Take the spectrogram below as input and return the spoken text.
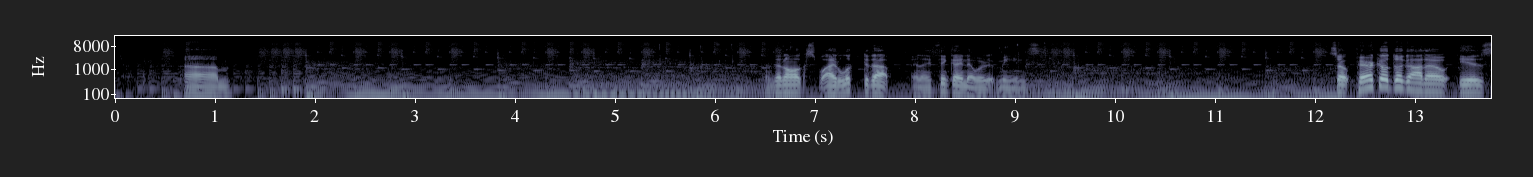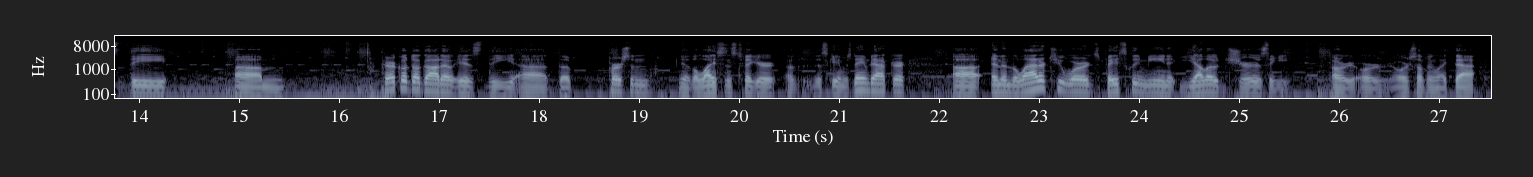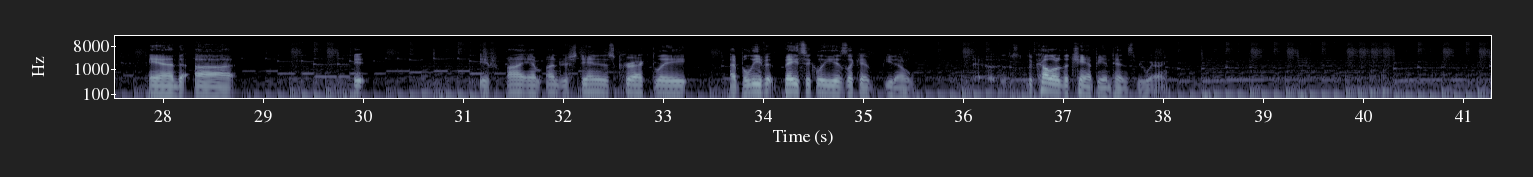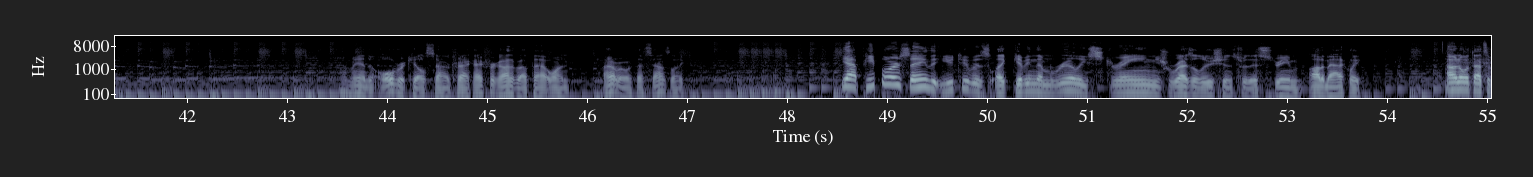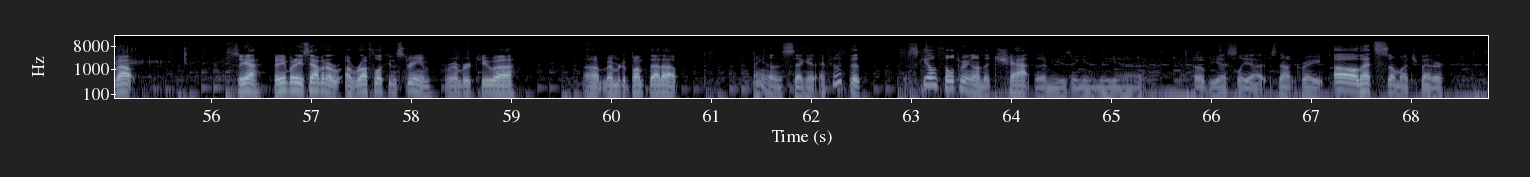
Um, and then I'll I looked it up, and I think I know what it means. So Perico Delgado is the um, Perico Delgado is the uh, the person, you know, the licensed figure of this game is named after, uh, and then the latter two words basically mean yellow jersey, or or, or something like that, and uh, it, if I am understanding this correctly, I believe it basically is like a you know, the color the champion tends to be wearing. Oh man, the Overkill soundtrack. I forgot about that one. I don't remember what that sounds like. Yeah, people are saying that YouTube is like giving them really strange resolutions for this stream automatically. I don't know what that's about. So yeah, if anybody's having a, a rough looking stream, remember to uh, uh, remember to bump that up. Hang on a second. I feel like the, scale filtering on the chat that I'm using in the uh, OBS layout is not great. Oh, that's so much better.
